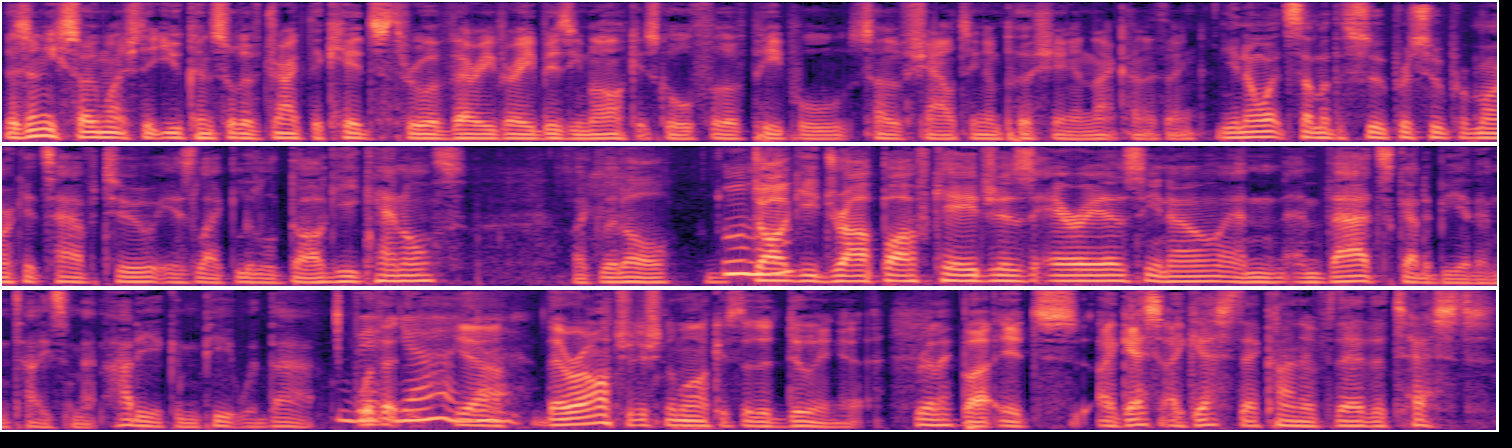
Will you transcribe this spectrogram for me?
there's only so much that you can sort of drag the kids through a very, very busy market school full of people sort of shouting and pushing and that kind of thing. You know what some of the super supermarkets have too is like little doggy kennels, like little Mhm. doggy drop off cages areas, you know, and, and that's got to be an enticement. How do you compete with that? The- the- yeah, yeah. There are traditional markets that are doing it. Really? But it's, I guess, I guess they're kind of, they're the test,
